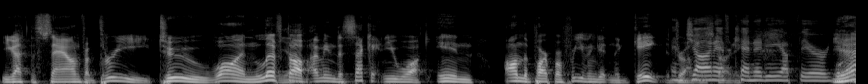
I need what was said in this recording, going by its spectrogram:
you got the sound from three, two, one, lift off. I mean, the second you walk in on the park before you even get in the gate, the and drama John F. Kennedy up there. You Yeah,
